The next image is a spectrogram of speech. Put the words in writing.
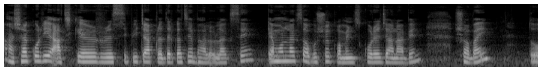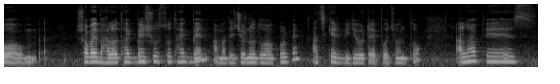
আশা করি আজকের রেসিপিটা আপনাদের কাছে ভালো লাগছে। কেমন লাগছে অবশ্যই কমেন্টস করে জানাবেন সবাই। তো, সবাই ভালো থাকবেন, সুস্থ থাকবেন। আমাদের জন্য দোয়া করবেন। আজকের ভিডিওটা পর্যন্ত। আল্লাহ হাফেজ।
